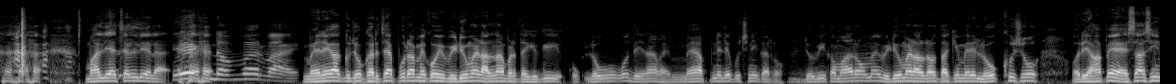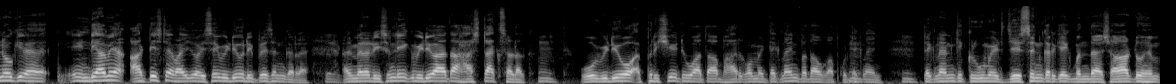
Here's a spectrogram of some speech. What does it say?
मालिया चल दिया एक नंबर भाई। मैंने कहा जो खर्चा है पूरा मेरे को वीडियो में डालना पड़ता है क्योंकि लोगों को देना भाई। मैं अपने लिए कुछ नहीं कर रहा हूँ। जो भी कमा रहा हूँ मैं वीडियो में डाल रहा हूँ ताकि मेरे लोग खुश हो। और यहाँ पे ऐसा सीन हो कि इंडिया में आर्टिस्ट है भाई जो ऐसे वीडियो रिप्रेजेंट कर रहा है। एंड मेरा रिसेंटली एक वीडियो आया था हैश सड़क। हम्म। वो वीडियो अप्रिशिएट हुआ था बाहर गाँव में टेकनाइन पता होगा आपको टेकनाइन टेकनाइन के क्रू मेट जेसन करके एक बंदा है शारा टू हिम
